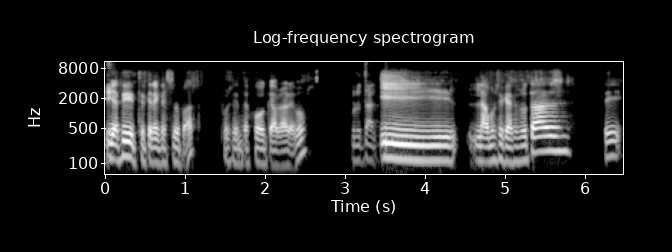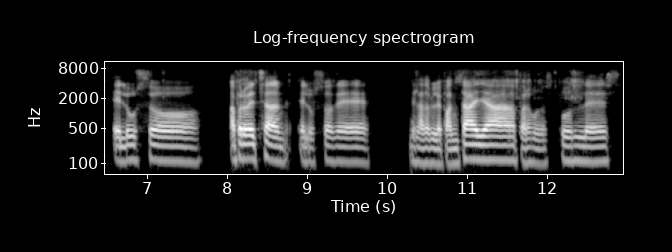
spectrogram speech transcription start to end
Y a ti te tiene que flipar, por el siguiente juego que hablaremos. Brutal. Y la música es brutal. ¿Sí? El uso. Aprovechan el uso de, la doble pantalla para algunos puzzles.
